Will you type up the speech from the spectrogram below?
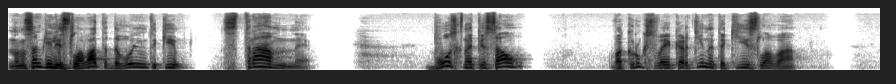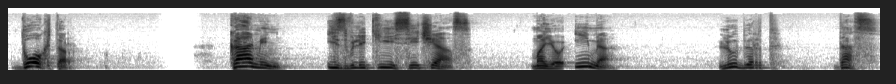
но на самом деле слова-то довольно-таки странные. Боск написал вокруг своей картины такие слова. Доктор, камень извлеки сейчас. Мое имя Люберт Дас.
